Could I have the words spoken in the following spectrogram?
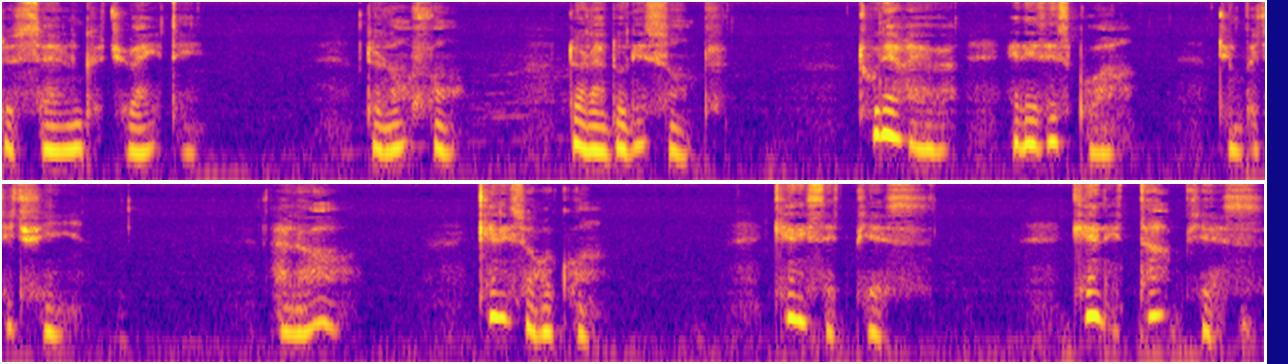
de celle que tu as été, de l'enfant, de l'adolescente, tous les rêves et les espoirs d'une petite fille. Alors, quel est ce recoin? Quelle est cette pièce? Quelle est ta pièce?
